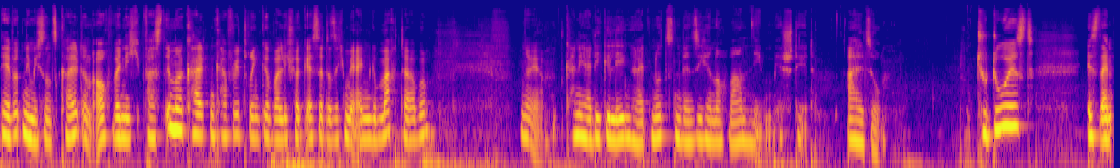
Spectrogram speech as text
Der wird nämlich sonst kalt und auch wenn ich fast immer kalten Kaffee trinke, weil ich vergesse, dass ich mir einen gemacht habe, naja, kann ich ja die Gelegenheit nutzen, wenn sie hier noch warm neben mir steht. Also, To-Do-Ist ist ein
